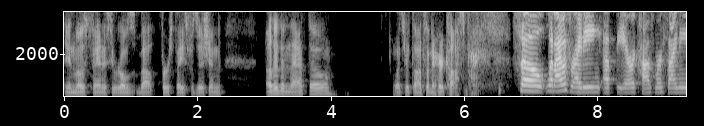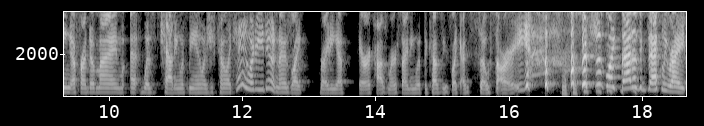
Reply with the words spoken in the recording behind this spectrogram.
in most fantasy roles about first base position. Other than that, though, what's your thoughts on Eric Hosmer? So when I was writing up the Eric Hosmer signing, a friend of mine uh, was chatting with me and was just kind of like, "Hey, what are you doing?" And I was like, writing up Eric Hosmer signing with the Cubs. He's like, "I'm so sorry." it's just like that is exactly right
